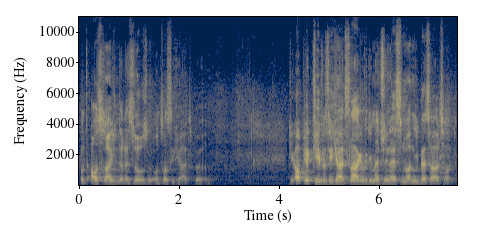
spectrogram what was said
und ausreichende Ressourcen unserer Sicherheitsbehörden. Die objektive Sicherheitslage für die Menschen in Hessen war nie besser als heute.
